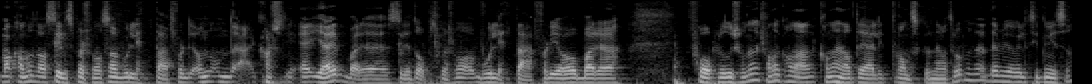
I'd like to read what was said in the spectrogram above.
man kan jo da stille spørsmål om hvor lett det er for de, om, om det er kanskje, jeg, bare stiller et åpent spørsmål hvor lett det er for de å bare få produksjonen. Det kan, kan, kan hende at det er litt vanskeligere enn jeg tror, men det, det blir jo veldig tiden vise.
